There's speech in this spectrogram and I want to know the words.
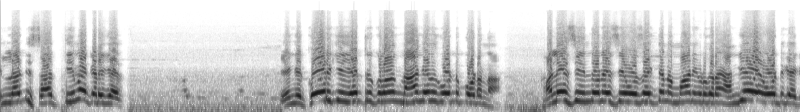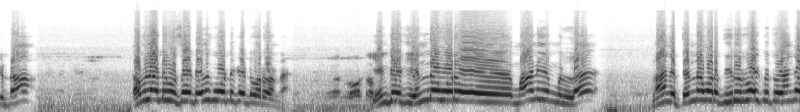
இல்லாட்டி சத்தியமா கிடைக்காது. எங்க கோரிக்கையை ஏற்றுக்கொள்ளும் நாங்க எதுக்கு ஓட்டு போடணும்? மலேசியா இந்தோனேசியா விவசாயிக்கு தான் மானி கொடுக்குறாங்க. அங்கேயே ஓட்டு கேட்கட்டும் தமிழ்நாட்டு விவசாயிட்டு எதுக்கு ஓட்டு கேட்டு வரோம் எங்களுக்கு எந்த ஒரு மானியம் இல்ல. நாங்க தென்னை மரத்து இருபது ரூபாய்க்கு வித்துறாங்க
